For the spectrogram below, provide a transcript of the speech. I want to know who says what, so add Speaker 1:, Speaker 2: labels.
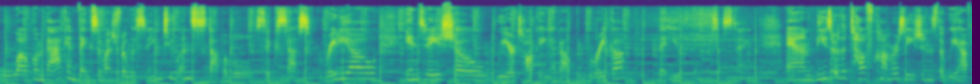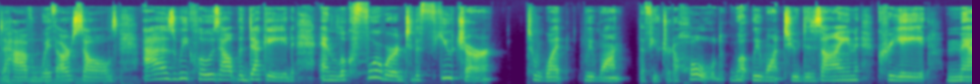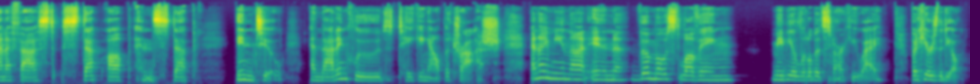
Speaker 1: Welcome back, and thanks so much for listening to Unstoppable Success Radio. In today's show, we are talking about the breakup that you've been resisting. And these are the tough conversations that we have to have with ourselves as we close out the decade and look forward to the future to what we want the future to hold, what we want to design, create, manifest, step up, and step into. And that includes taking out the trash. And I mean that in the most loving, maybe a little bit snarky way. But here's the deal.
